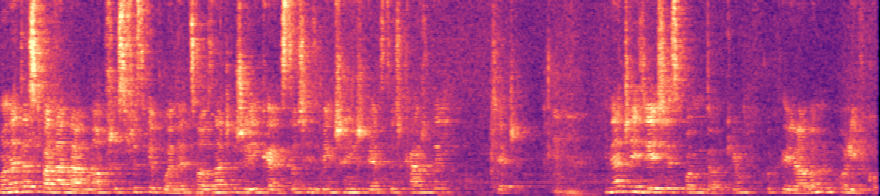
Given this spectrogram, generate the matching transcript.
Moneta spada na dno przez wszystkie płyny, co oznacza, że jej gęstość jest większa niż gęstość każdej cieczy. Inaczej dzieje się z pomidorkiem koktajlowym lub oliwką.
